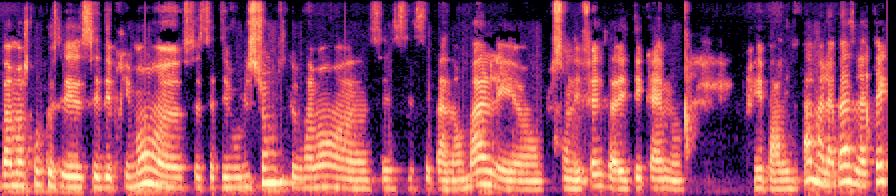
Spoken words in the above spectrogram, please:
bah, moi, je trouve que c'est déprimant, cette évolution, parce que vraiment, c'est pas normal. Et en plus, en effet, ça a été quand même créé par les femmes à la base, la tech.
